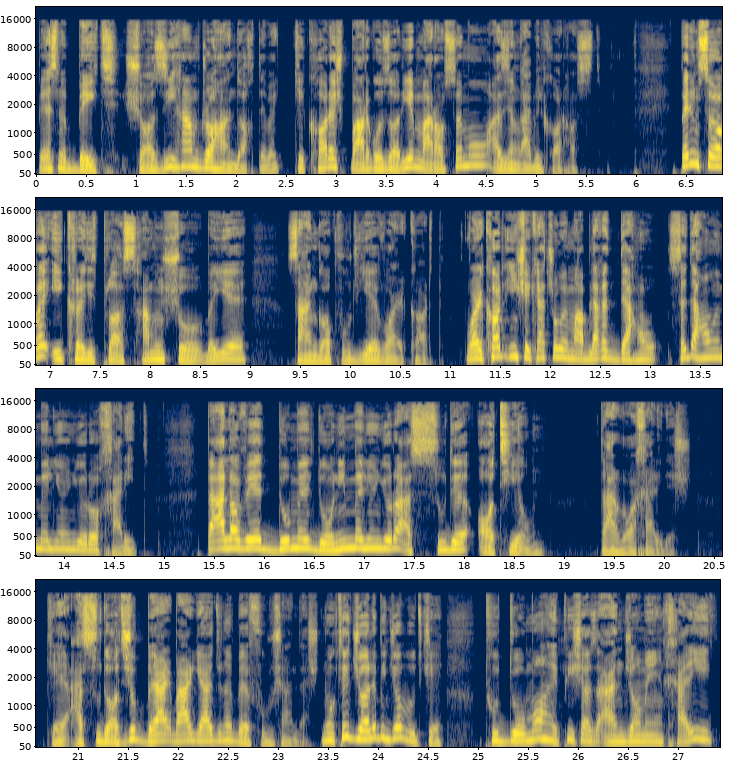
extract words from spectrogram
به اسم بیت شازی هم راه انداخته و که کارش برگزاری مراسم و از این قبیل کار هست بریم سراغ ای کردیت پلاس همون شعبه سنگاپوری وایرکارد وایرکارد این شرکت رو به مبلغ ده 3 دهم میلیون یورو خرید. به علاوه دو, دو میلیون یورو از سود آتی اون در واقع خریدش که از سود آتیش رو برگردونه به فروشندش. نکته جالب اینجا بود که تو دو ماه پیش از انجام این خرید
